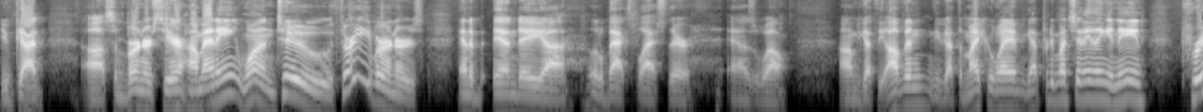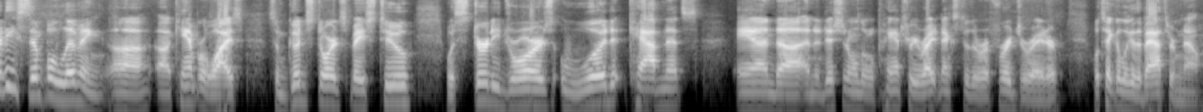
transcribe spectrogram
You've got uh, some burners here. How many? One, two, three burners, and a, and a uh, little backsplash there as well. Um, you got the oven, you got the microwave, you got pretty much anything you need. Pretty simple living uh, uh camper-wise. Some good storage space too, with sturdy drawers, wood cabinets, and uh, an additional little pantry right next to the refrigerator. We'll take a look at the bathroom now.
